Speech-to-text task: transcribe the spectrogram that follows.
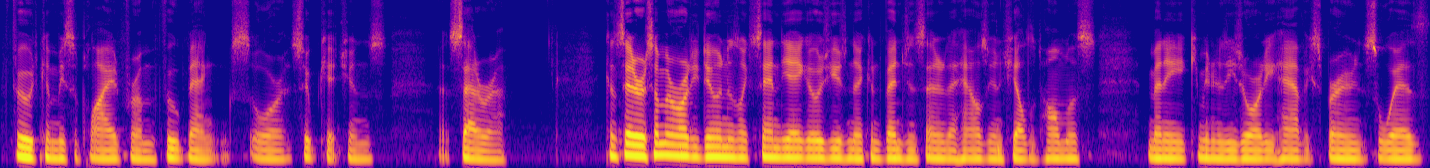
Food can be supplied from food banks or soup kitchens, etc consider some are already doing is like San Diego is using a convention center to house the unsheltered homeless. Many communities already have experience with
